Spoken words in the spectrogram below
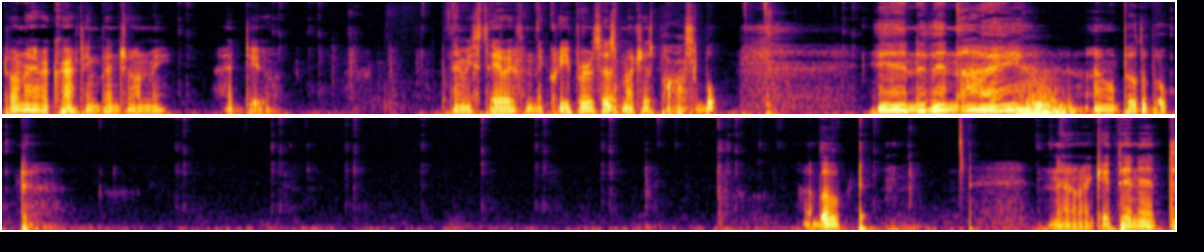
Don't I have a crafting bench on me? I do. Let me stay away from the creepers as much as possible. And then I, I will build a boat. A boat. Now I get in it.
